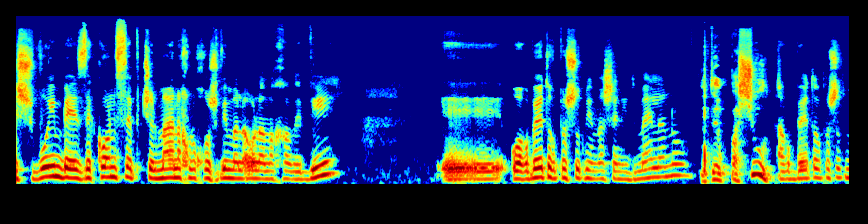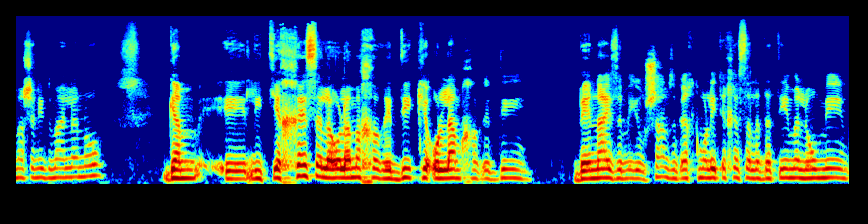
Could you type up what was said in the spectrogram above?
שבויים באיזה קונספט של מה אנחנו חושבים על העולם החרדי, הוא הרבה יותר פשוט ממה שנדמה לנו. יותר פשוט. הרבה יותר פשוט ממה שנדמה לנו. גם אה, להתייחס אל העולם החרדי כעולם חרדי, בעיניי זה מיושן, זה בערך כמו להתייחס על הדתיים הלאומיים.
